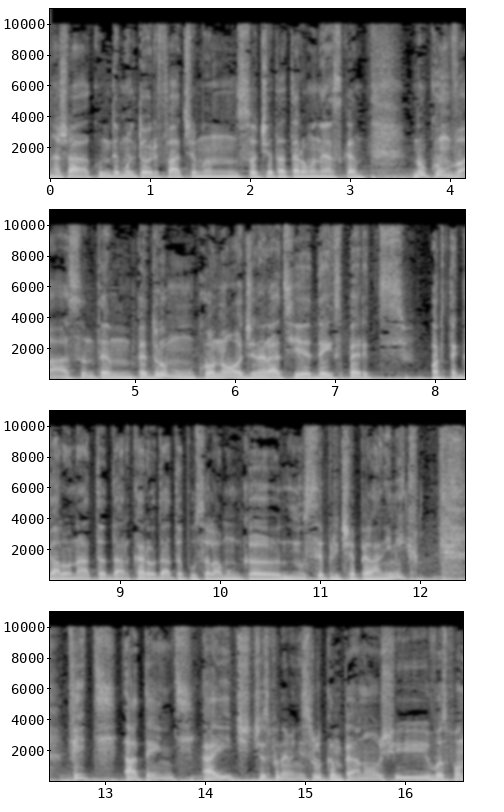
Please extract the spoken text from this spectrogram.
așa cum de multe ori facem în societatea românească. Nu cumva suntem pe drum cu o nouă generație de experți foarte galonată, dar care odată pusă la muncă nu se pricepe la nimic. Fiți atenți aici ce spune ministrul Câmpeanu și vă spun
